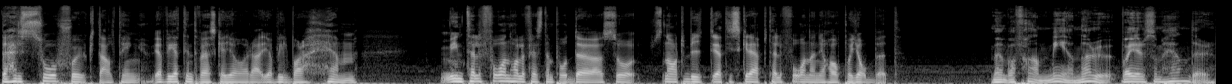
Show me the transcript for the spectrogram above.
Det här är så sjukt allting. Jag vet inte vad jag ska göra. Jag vill bara hem. Min telefon håller förresten på att dö så snart byter jag till skräptelefonen jag har på jobbet. Men vad fan menar du? Vad är det som händer?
